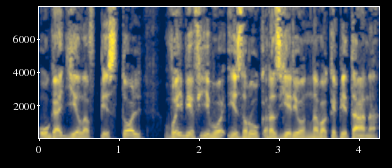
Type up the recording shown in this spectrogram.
угодила в пистоль, выбив его из рук разъяренного капитана.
